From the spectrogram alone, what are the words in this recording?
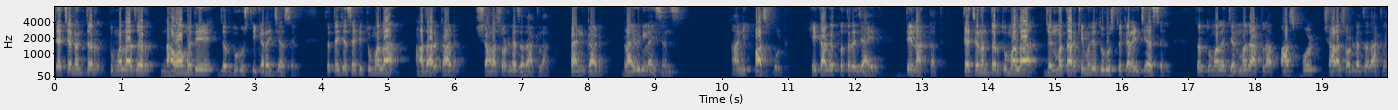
त्याच्यानंतर तुम्हाला जर नावामध्ये जर दुरुस्ती करायची असेल तर त्याच्यासाठी तुम्हाला आधार कार्ड शाळा सोडल्याचा दाखला पॅन कार्ड ड्रायव्हिंग लायसन्स आणि पासपोर्ट हे कागदपत्र जे आहेत ते लागतात. त्याच्यानंतर तुम्हाला जन्मतारखेमध्ये दुरुस्त करायची असेल तर तुम्हाला जन्म दाखला पासपोर्ट शाळा सोडल्याचा दाखला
